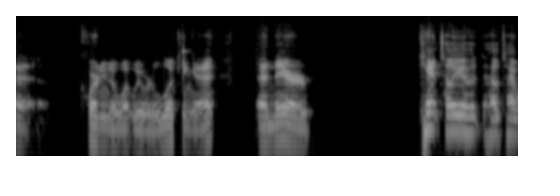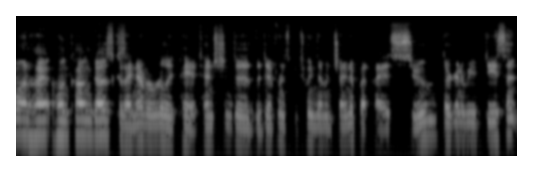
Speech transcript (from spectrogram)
uh, according to what we were looking at, and they are. Can't tell you how Taiwan Hong Kong does because I never really pay attention to the difference between them and China, but I assume they're going to be decent.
